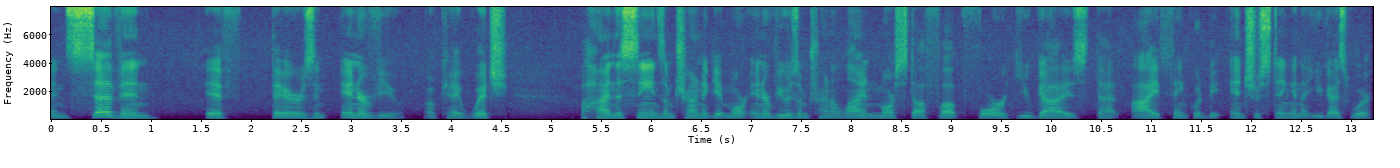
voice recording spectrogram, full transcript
And seven if there's an interview, okay? Which behind the scenes, I'm trying to get more interviews. I'm trying to line more stuff up for you guys that I think would be interesting and that you guys were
